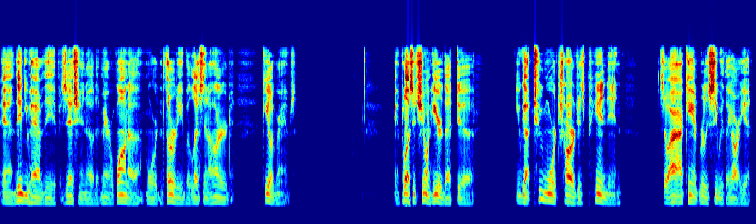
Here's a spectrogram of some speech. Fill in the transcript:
and then you have the possession of the marijuana, more than 30 but less than 100 kilograms. And plus, it's showing here that uh, you got two more charges pending, so I, I can't really see what they are yet.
